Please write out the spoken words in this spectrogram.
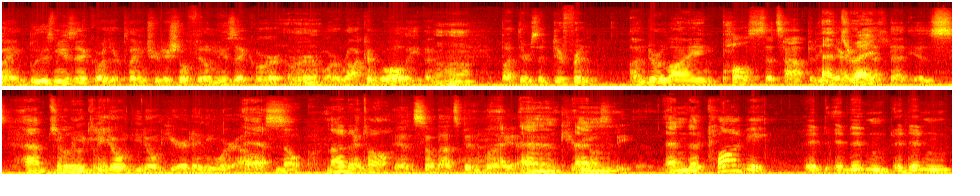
playing blues music, or they're playing traditional fiddle music, or, or, Mhm. or rock and roll even. Mhm. But there's a different underlying pulse that's happening That's there right. that, that is Absolutely. You, don't you don't hear it anywhere else. no, not at and, all. And so that's been my uh, and, curiosity. and and the clogging it, it didn't it didn't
